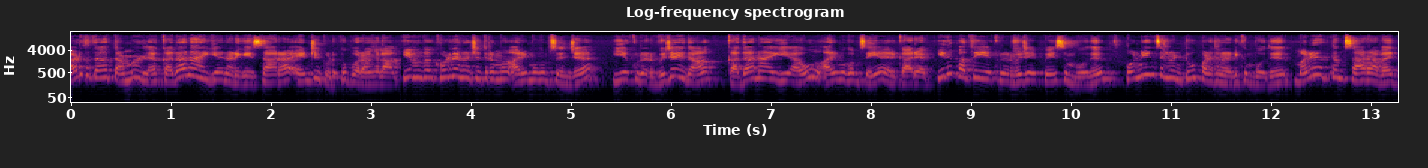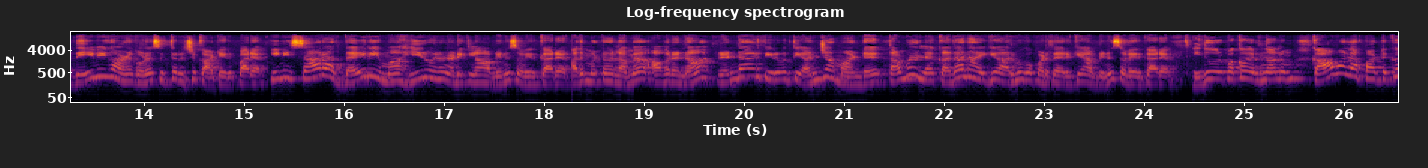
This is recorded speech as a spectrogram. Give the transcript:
அடுத்ததா தமிழ்ல கதாநாயகியா நடிகை சாரா என்ட்ரி கொடுக்க போறாங்களாம். இவங்க குழந்தை நட்சத்திரமா அறிமுகம் செஞ்ச இயக்குனர் விஜய் தான் கதாநாயகியாவும் அறிமுகம் செய்ய இருக்காரு. இது பத்தி இயக்குனர் விஜய் பேசும்போது பொன்னியின் செல்வன் டூ படத்துல நடிக்கும் போது மணிரத்னம் சாராவை தெய்வீக அழகோட சித்தரிச்சு காட்டியிருப்பாரு. இனி சாரா தைரியமா ஹீரோயினா நடிக்கலாம் அப்படின்னு சொல்லியிருக்காரு. அது மட்டும் இல்லாம அவரை நான் ரெண்டாயிரத்தி இருபத்தி அஞ்சாம் ஆண்டு தமிழ்ல கதாநாயகி அறிமுகப்படுத்த இருக்கேன் அப்படின்னு சொல்லியிருக்காரு. இது ஒரு பக்கம் இருந்தாலும் காவாலா பாட்டுக்கு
